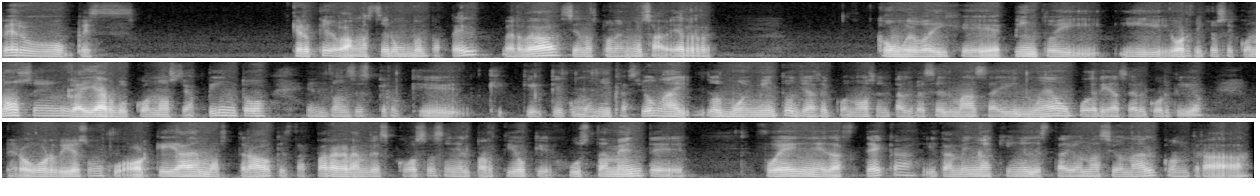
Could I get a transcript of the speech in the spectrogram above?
Pero pues creo que lo van a hacer un buen papel, ¿verdad? Si nos ponemos a ver como lo dije, Pinto y, y, Gordillo se conocen, Gallardo conoce a Pinto, entonces creo que, que, comunicación hay, los movimientos ya se conocen, tal vez el más ahí nuevo podría ser Gordillo, pero Gordillo es un jugador que ya ha demostrado que está para grandes cosas en el partido que justamente fue en el Azteca y también aquí en el Estadio Nacional contra,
